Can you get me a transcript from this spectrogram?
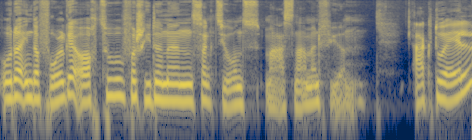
oder in der Folge auch zu verschiedenen Sanktionsmaßnahmen führen. Aktuell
